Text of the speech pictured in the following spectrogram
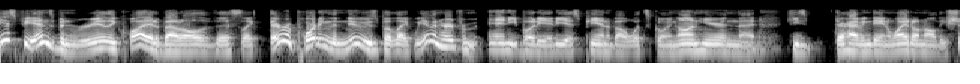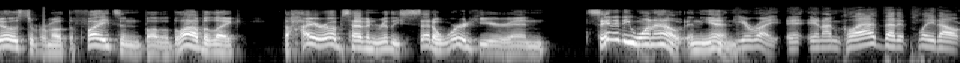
ESPN's been really quiet about all of this. Like they're reporting the news, but like we haven't heard from anybody at ESPN about what's going on here and that he's they're having Dana White on all these shows to promote the fights and blah blah blah. But like the higher ups haven't really said a word here, and sanity won out in the end. You're right. And, I'm glad that it played out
